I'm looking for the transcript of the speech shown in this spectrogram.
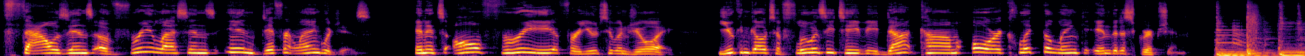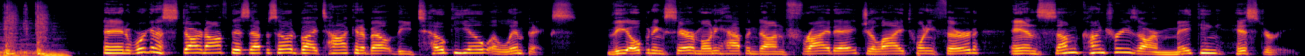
thousands of free lessons in different languages. And it's all free for you to enjoy. You can go to fluencytv.com or click the link in the description. And we're going to start off this episode by talking about the Tokyo Olympics. The opening ceremony happened on Friday, July 23rd, and some countries are making history.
